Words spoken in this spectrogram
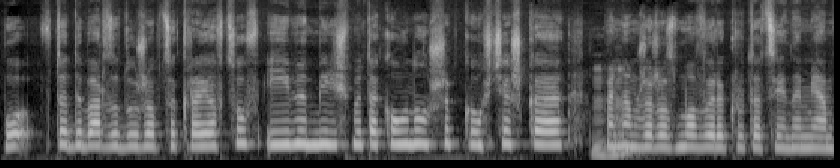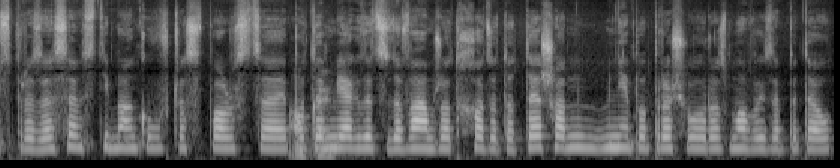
Było wtedy bardzo dużo obcokrajowców i my mieliśmy taką no, szybką ścieżkę. Mhm. Pamiętam, że rozmowy rekrutacyjne miałam z prezesem Citibanku wówczas w Polsce. Potem Okej. jak zdecydowałam, że odchodzę, to też on mnie poprosił o rozmowę i zapytał,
